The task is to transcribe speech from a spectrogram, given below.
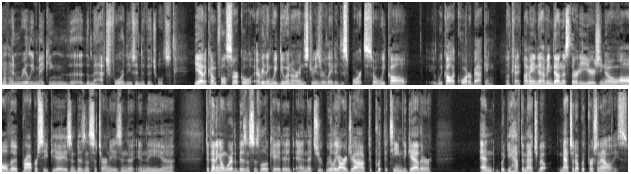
Mhm. and really making the, the match for these individuals. Yeah, to come full circle, everything we do in our industry is related to sports. So we call we call it quarterbacking. Okay. I mean, Okay. having done this 30 years, you know all the proper CPAs and business attorneys in the in the uh, depending on where the business is located, and that's really our job to put the team together. And but you have to match about match it up with personalities.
